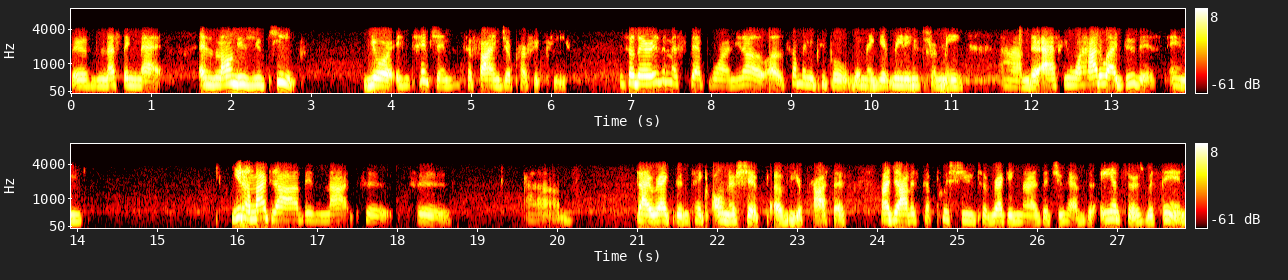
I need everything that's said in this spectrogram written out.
There's nothing that, as long as you keep your intention to find your perfect peace. So there isn't a step one. You know, uh, so many people when they get readings from me, um, they're asking, "Well, how do I do this?" And you know, my job is not to to um, direct and take ownership of your process. My job is to push you to recognize that you have the answers within,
